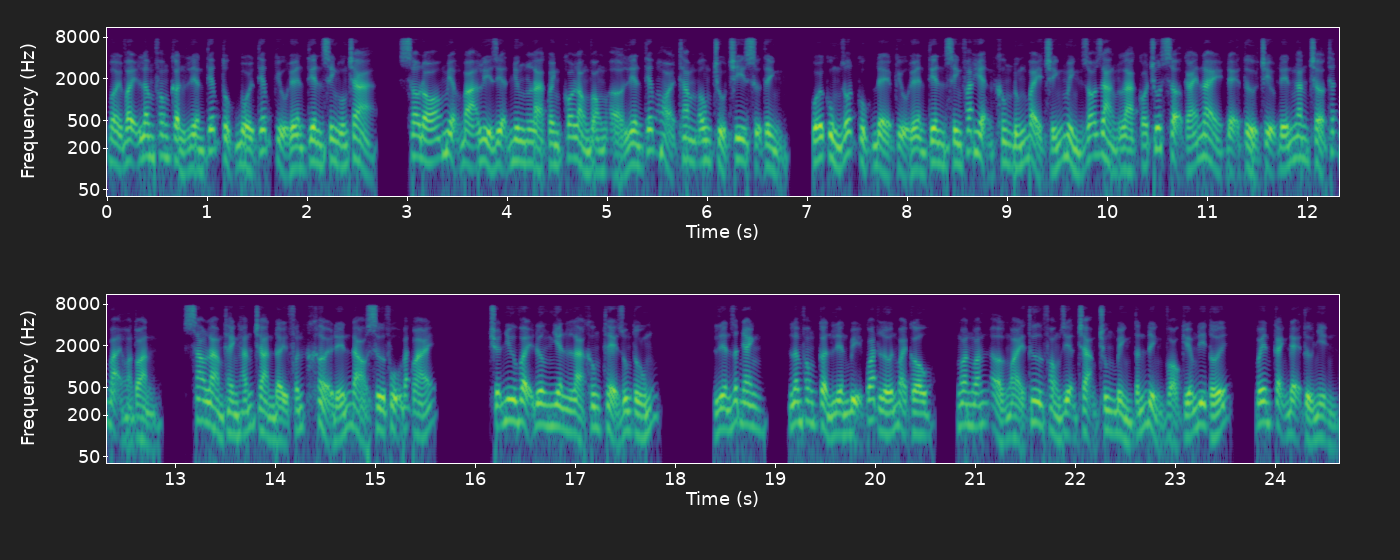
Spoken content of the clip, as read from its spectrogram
Bởi vậy lâm phong cẩn liền tiếp tục bồi tiếp cửu huyền tiên sinh uống trà sau đó miệng bạ lì diện nhưng là quanh co lòng vòng ở liên tiếp hỏi thăm ông chủ chi sự tình, cuối cùng rốt cục để cựu huyền tiên sinh phát hiện không đúng bảy chính mình rõ ràng là có chút sợ cái này đệ tử chịu đến ngăn trở thất bại hoàn toàn, sao làm thành hắn tràn đầy phấn khởi đến đảo sư phụ bắt quái. Chuyện như vậy đương nhiên là không thể dung túng. Liền rất nhanh, lâm phong cần liền bị quát lớn vài câu, ngoan ngoãn ở ngoài thư phòng diện trạm trung bình tấn đỉnh vỏ kiếm đi tới, bên cạnh đệ tử nhìn,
